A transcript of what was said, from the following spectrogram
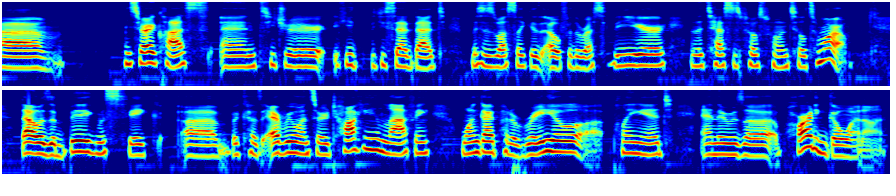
Um, he started class and teacher he he said that Mrs. Westlake is out for the rest of the year and the test is postponed until tomorrow. That was a big mistake uh, because everyone started talking and laughing. One guy put a radio uh, playing it, and there was a party going on.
